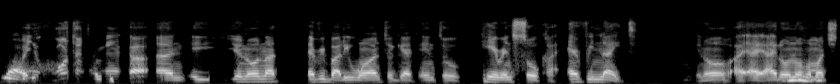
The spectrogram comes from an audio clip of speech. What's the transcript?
when you go to Jamaica and you know not everybody want to get into hearing soca every night. You know, I I, I don't know how mm-hmm. much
